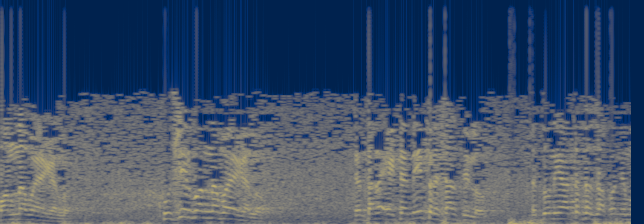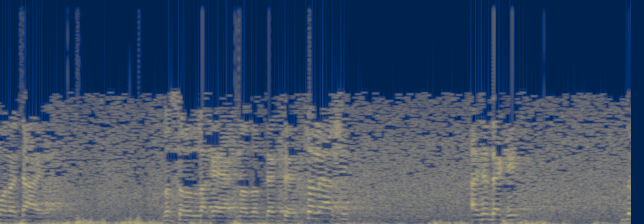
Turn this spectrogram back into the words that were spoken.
বন্যা বয়ে গেল। খুশির বন্যা বয়ে গেল। তারা এটা নিয়েই প্রেশান ছিল। দুনিয়াতে তো যখনই মনে চায় রসুল্লাহকে এক নজর দেখতে চলে আসি। আচ্ছা দেখি, কিন্তু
